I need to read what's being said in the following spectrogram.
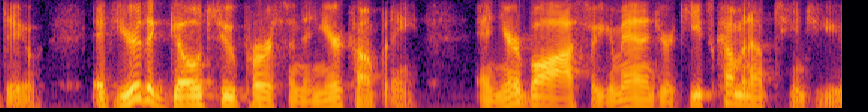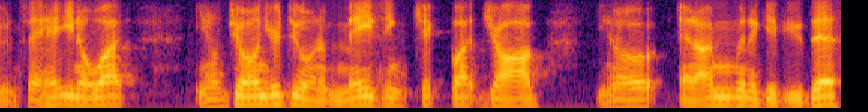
to do. If you're the go-to person in your company and your boss or your manager keeps coming up to you and say, "Hey, you know what? You know, Joan, you're doing an amazing kick butt job, you know, and I'm going to give you this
